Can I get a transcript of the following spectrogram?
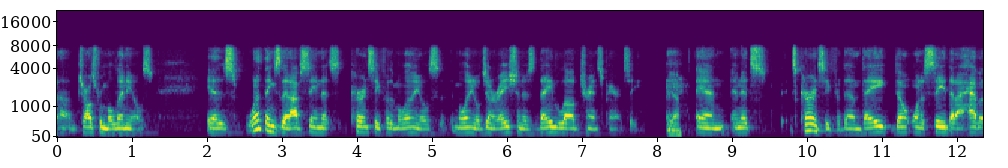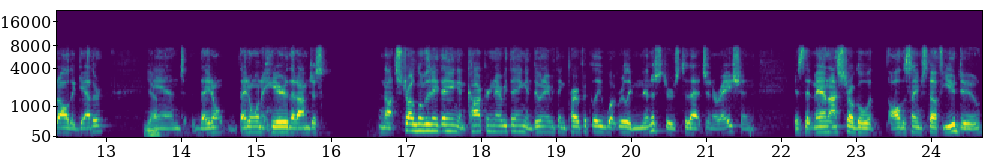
uh, Charles for millennials, is one of the things that I've seen that's currency for the millennials, millennial generation, is they love transparency. Yeah. And and it's it's currency for them. They don't want to see that I have it all together. Yeah. And they don't they don't want to hear that I'm just not struggling with anything and conquering everything and doing everything perfectly. What really ministers to that generation is that man, I struggle with all the same stuff you do,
